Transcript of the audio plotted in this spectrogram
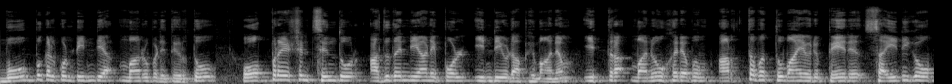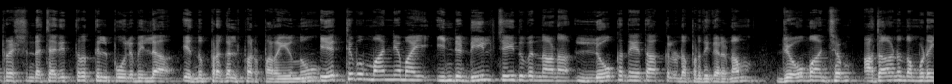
ബോംബുകൾ കൊണ്ട് ഇന്ത്യ മറുപടി തീർത്തു. ഓപ്പറേഷൻ സിന്ദൂർ അതുതന്നെയാണ് ഇപ്പോൾ ഇന്ത്യയുടെ അഭിമാനം. ഇത്ര മനോഹരവും അർത്ഥവത്തുമായ ഒരു പേര് സൈനിക ഓപ്പറേഷന്റെ ചരിത്രത്തിൽ പോലുമില്ല എന്ന് പ്രഗത്ഭർ പറയുന്നു. ഏറ്റവും മാന്യമായി ഇന്ത്യ ഡീൽ ചെയ്തുവെന്നാണ് ലോക നേതാക്കളുടെ പ്രതികരണം. രോമാഞ്ചം അതാണ് നമ്മുടെ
